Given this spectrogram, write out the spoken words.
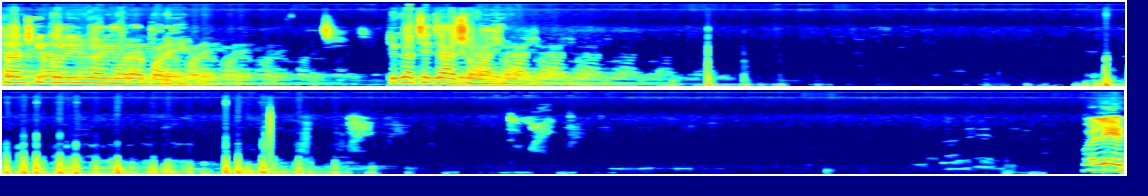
তোরা ঠিক করে দিবি আমি মরার পরে। ঠিক আছে যা সবাই। বলেন।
